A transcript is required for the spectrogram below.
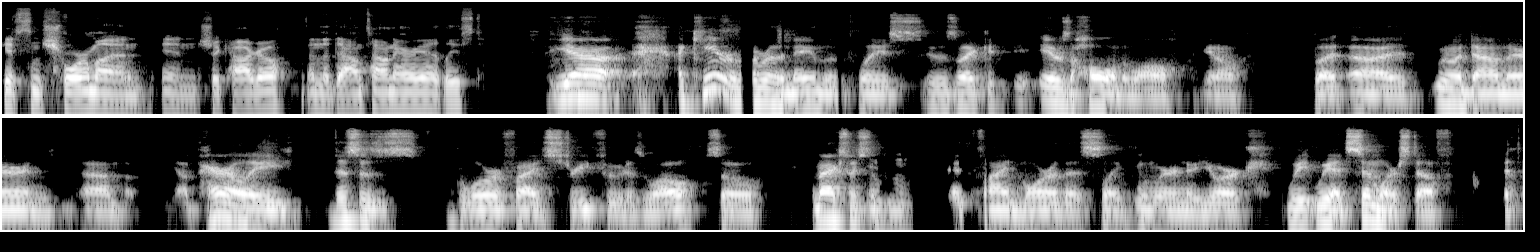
get some shawarma in, in Chicago in the downtown area at least. Yeah, I can't remember the name of the place. It was like it was a hole in the wall, you know. But uh, we went down there, and um, apparently this is glorified street food as well. So I'm actually mm-hmm. to find more of this. Like when we were in New York, we we had similar stuff. But,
